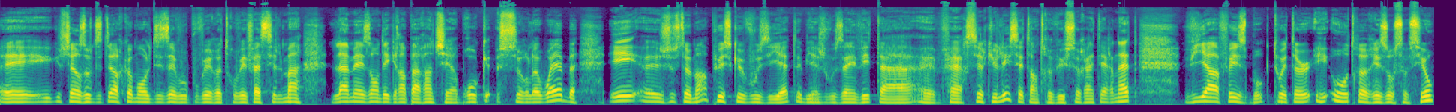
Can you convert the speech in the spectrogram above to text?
Et, chers auditeurs, comme on le disait, vous pouvez retrouver facilement la Maison des grands-parents de Sherbrooke sur le web. Et euh, justement, puisque vous y êtes, eh bien, je vous invite à euh, faire circuler cette entrevue sur Internet via Facebook, Twitter et autres réseaux sociaux.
